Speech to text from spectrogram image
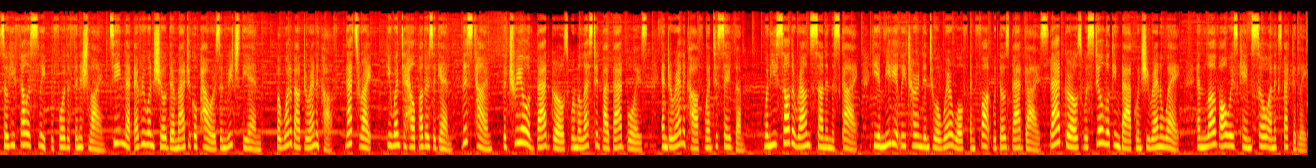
so he fell asleep before the finish line. Seeing that everyone showed their magical powers and reached the end, but what about Doranikov? That's right, he went to help others again. This time, the trio of bad girls were molested by bad boys, and Doranikov went to save them. When he saw the round sun in the sky, he immediately turned into a werewolf and fought with those bad guys. Bad Girls was still looking back when she ran away, and love always came so unexpectedly.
